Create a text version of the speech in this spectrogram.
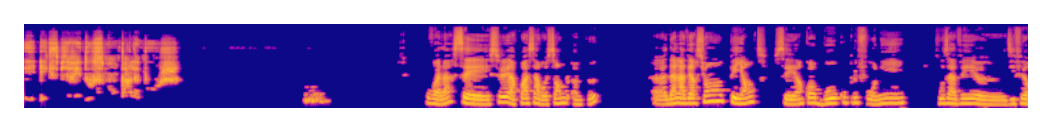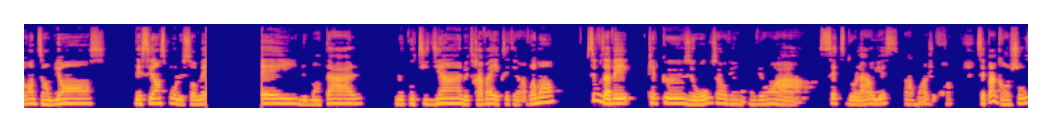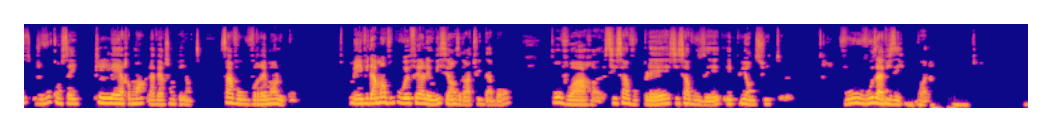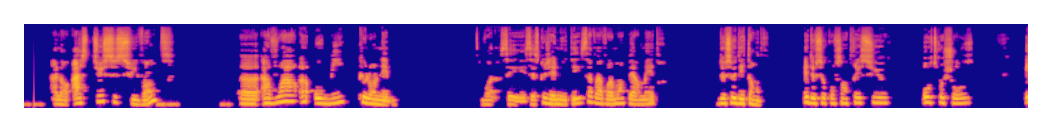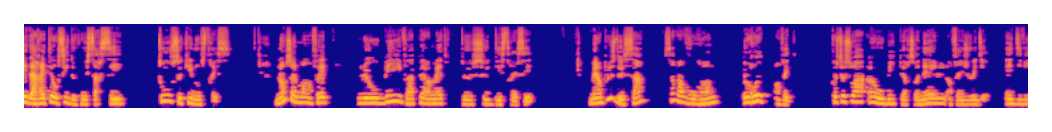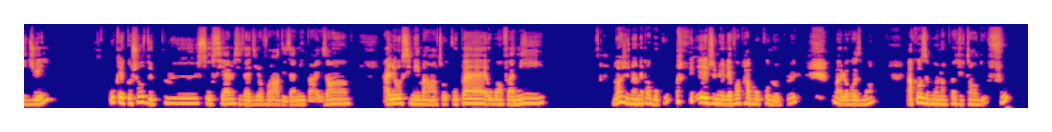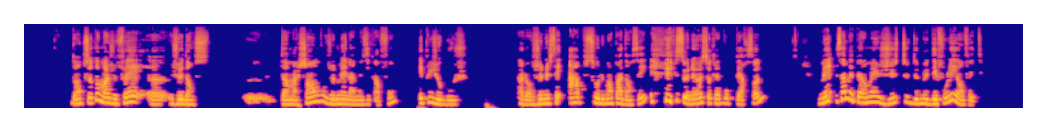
et expirez doucement par la bouche. Voilà, c'est ce à quoi ça ressemble un peu. Euh, dans la version payante, c'est encore beaucoup plus fourni. Vous avez euh, différentes ambiances, des séances pour le sommeil, le mental, le quotidien, le travail, etc. Vraiment, si vous avez quelques euros, ça revient environ à 7 dollars US par mois, je crois. C'est pas grand chose. Je vous conseille clairement la version payante. Ça vaut vraiment le coup. Mais évidemment, vous pouvez faire les huit séances gratuites d'abord pour voir euh, si ça vous plaît, si ça vous aide, et puis ensuite, euh, vous vous avisez. Voilà. Alors, astuce suivante, euh, avoir un hobby que l'on aime. Voilà, c'est ce que j'ai noté. Ça va vraiment permettre de se détendre et de se concentrer sur autre chose et d'arrêter aussi de ressasser tout ce qui nous stresse non seulement en fait, le hobby va permettre de se déstresser, mais en plus de ça, ça va vous rendre heureux en fait. Que ce soit un hobby personnel, enfin je veux dire individuel, ou quelque chose de plus social, c'est-à-dire voir des amis par exemple, aller au cinéma entre copains ou en famille. Moi, je n'en ai pas beaucoup et je ne les vois pas beaucoup non plus, malheureusement, à cause de mon emploi du temps de fou. Donc, ce que moi je fais, euh, je danse dans ma chambre, je mets la musique à fond et puis je bouge. Alors, je ne sais absolument pas danser. Ce n'est un secret pour personne. Mais ça me permet juste de me défouler, en fait.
